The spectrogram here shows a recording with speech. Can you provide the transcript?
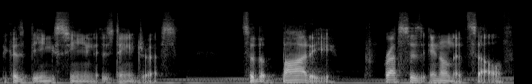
because being seen is dangerous. So the body presses in on itself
